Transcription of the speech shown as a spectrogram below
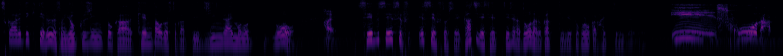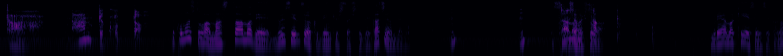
使われてきてるその翼人とかケンタウロスとかっていう人外ものをはい。生物 SF, SF としてガチで設定したらどうなるかっていうところから入ってるんだよねええそうなんだ。なんてこった。でこの人はマスターまで分生物学勉強した人でガチなんだよん作者の人あが村山圭先生かな？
